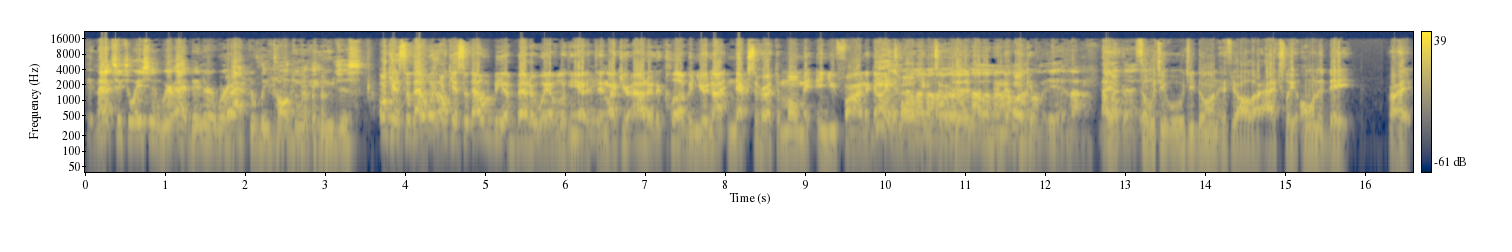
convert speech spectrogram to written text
in that situation, we're at dinner, we're Right. actively talking, and you just Okay, so that would okay, so that would be a better way of looking at it. Then, like you're out at a club and you're not next to her at the moment, and you find a guy yeah, no, no, talking no, no, to no, her. no, no, no, And I'm then- okay. gonna, yeah, nah, Hey, like that. so yeah. what you what you doing if y'all are actually on a date, right?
